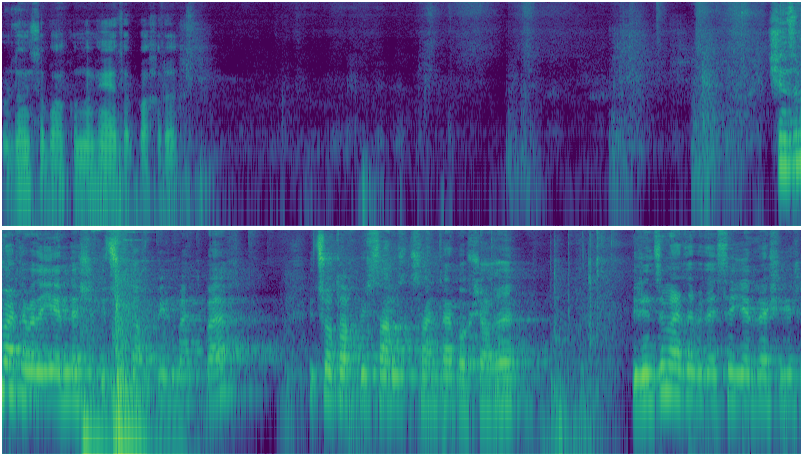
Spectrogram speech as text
Buradan isə balkondan həyətə baxırıq. İkinci mərtəbədə yerləşir 3 otaq, 1 mətbəx, 3 otaq, 1 san sanitar qovşağı. Birinci mərtəbədə isə yerləşir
